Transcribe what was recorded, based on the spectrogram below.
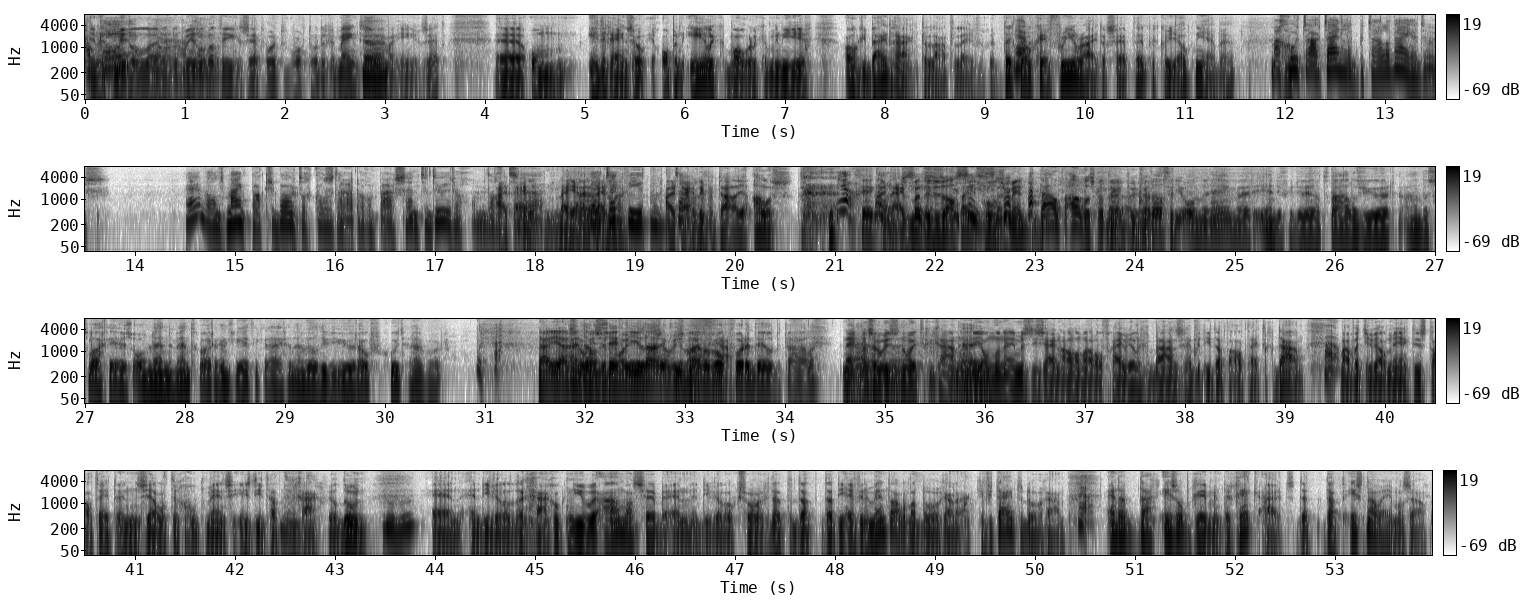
En het middel, uh, het middel wat ingezet wordt, wordt door de gemeente zeg maar, ingezet. Uh, om iedereen zo op een eerlijke mogelijke manier ook die bijdrage te laten leveren. Dat je ook geen freeriders hebt, hè? dat kun je ook niet hebben. Maar goed, uiteindelijk betalen wij het dus want mijn pakje boter kost daardoor een paar centen duurder. Omdat, uiteindelijk, uh, nee, uiteindelijk, wie het moet uiteindelijk betaal je alles. Ja, Kijk, uiteindelijk, maar dit is altijd de consument betaalt alles wat er maar, gebeurt. Maar als die ondernemer individueel 12 uur aan de slag is om rendement georganiseerd te krijgen, dan wil hij die uur ook vergoed hebben hoor. Nou ja, en dan zegt hij, laat ik die maar erop voor een deel betalen. Nee, maar zo is het nooit gegaan. Die ondernemers die zijn allemaal op vrijwillige basis, hebben die dat altijd gedaan. Maar wat je wel merkt is dat altijd eenzelfde groep mensen is die dat graag wil doen. Mhm. en, en die willen dan graag ook nieuwe aanwas hebben. En die willen ook zorgen dat, dat, dat die evenementen allemaal doorgaan en activiteiten doorgaan. En dat, daar is op een gegeven moment de rek uit. Dat, dat is nou eenmaal zo.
